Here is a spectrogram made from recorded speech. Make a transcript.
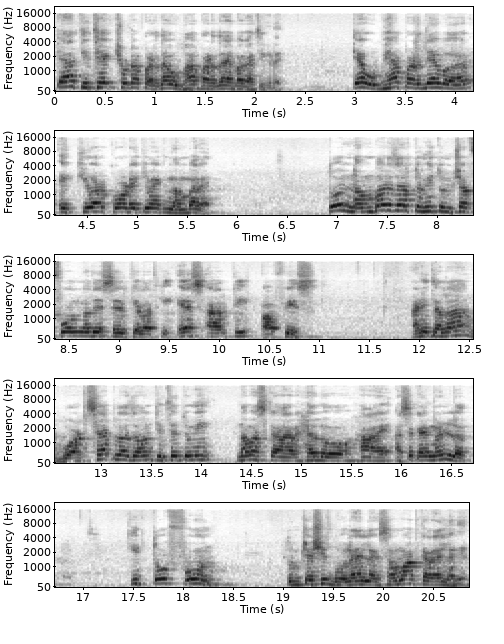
त्या तिथे एक छोटा पडदा उभा पडदा आहे बघा तिकडे. त्या उभ्या पडद्यावर एक क्यू आर कोड आहे किंवा एक नंबर आहे. तो नंबर जर तुम्ही तुमच्या फोनमध्ये सेव्ह केलात की एस आर टी ऑफिस आणि त्याला व्हॉट्सॲपला जाऊन तिथे तुम्ही नमस्कार हॅलो हाय असं काही म्हणलं की तो फोन तुमच्याशी बोलायला संवाद करायला लागेल.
